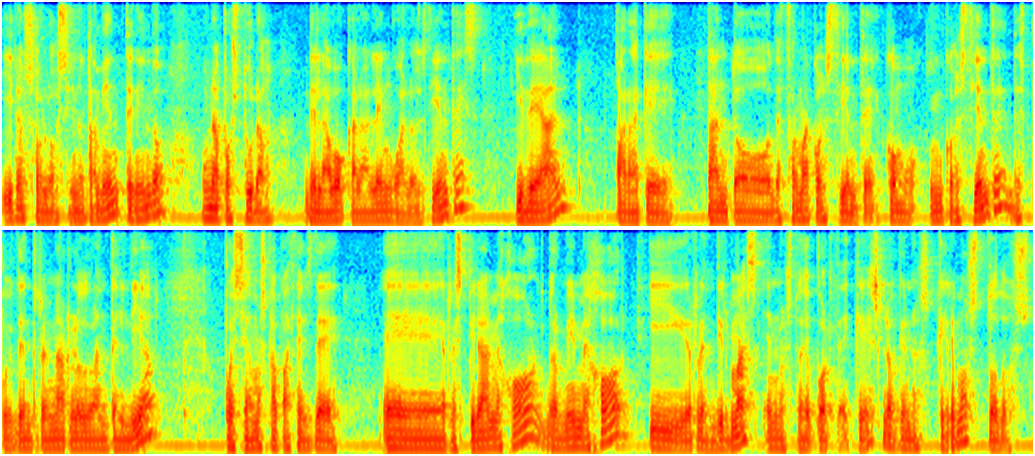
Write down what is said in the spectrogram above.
y no solo, sino también teniendo una postura de la boca, la lengua, los dientes ideal para que tanto de forma consciente como inconsciente, después de entrenarlo durante el día, pues seamos capaces de eh, respirar mejor, dormir mejor y rendir más en nuestro deporte, que es lo que nos queremos todos.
